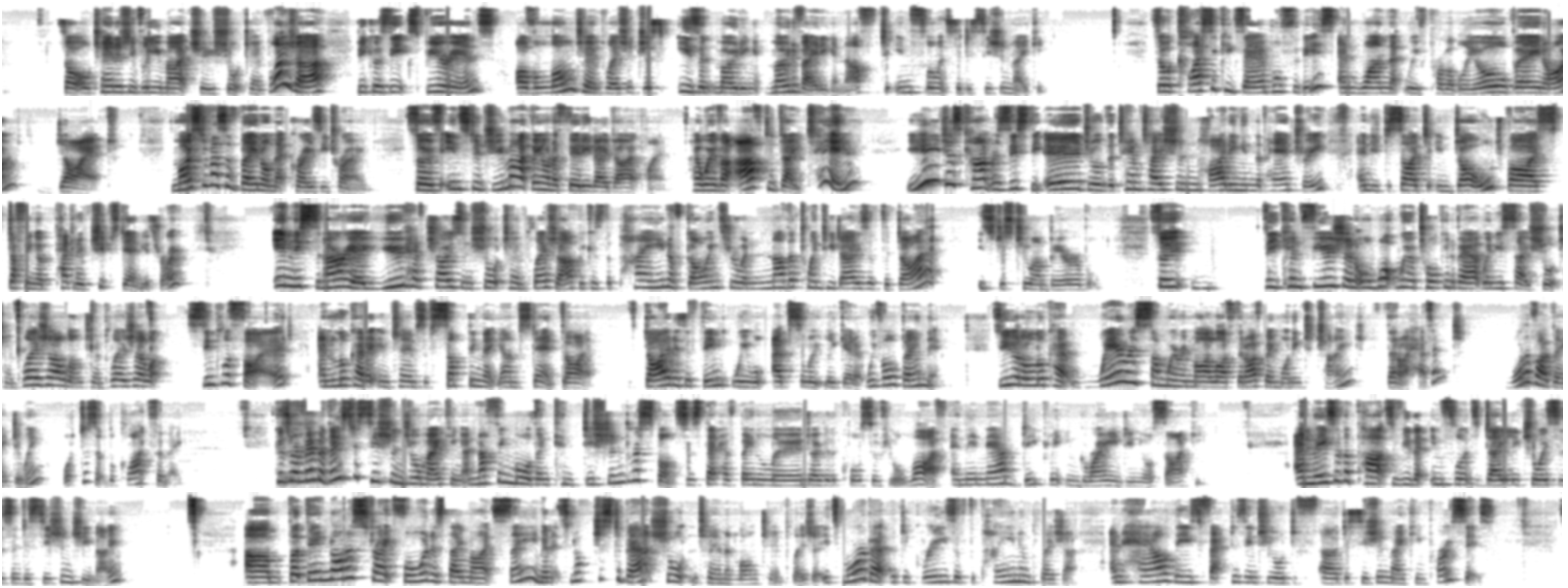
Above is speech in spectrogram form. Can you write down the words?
So alternatively, you might choose short-term pleasure because the experience of long-term pleasure just isn't motivating enough to influence the decision making. So a classic example for this and one that we've probably all been on, diet. Most of us have been on that crazy train. So for instance, you might be on a 30-day diet plan. However, after day 10, you just can't resist the urge or the temptation hiding in the pantry and you decide to indulge by stuffing a packet of chips down your throat. In this scenario, you have chosen short term pleasure because the pain of going through another 20 days of the diet is just too unbearable. So, the confusion or what we are talking about when you say short term pleasure, long term pleasure, like simplify it and look at it in terms of something that you understand diet diet is a thing, we will absolutely get it. We've all been there. So you got to look at where is somewhere in my life that I've been wanting to change that I haven't? What have I been doing? What does it look like for me? Because remember, these decisions you're making are nothing more than conditioned responses that have been learned over the course of your life and they're now deeply ingrained in your psyche. And these are the parts of you that influence daily choices and decisions you make. Um, but they're not as straightforward as they might seem. And it's not just about short term and long term pleasure, it's more about the degrees of the pain and pleasure and how these factors into your uh, decision making process.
